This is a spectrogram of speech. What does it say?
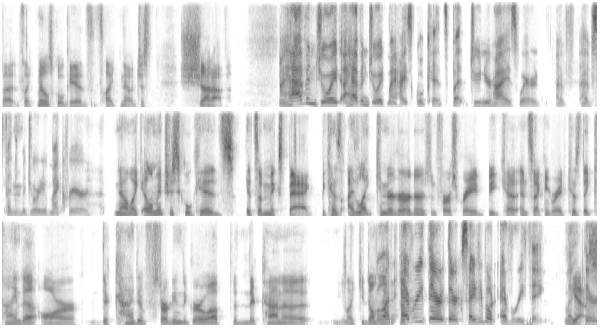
but it's like middle school kids, it's like, no, just shut up. I have enjoyed I have enjoyed my high school kids, but junior high is where I've I've spent the Mm. majority of my career. Now, like elementary school kids, it's a mixed bag because I like kindergartners in first grade because and second grade because they kind of are they're kind of starting to grow up and they're kind of like you don't Well, have and to. every they're they're excited about everything. Like they're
